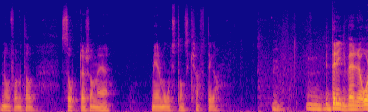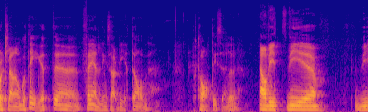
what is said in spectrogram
någon form av sorter som är mer motståndskraftiga. Mm. Bedriver Orkla något eget eh, förädlingsarbete av potatis eller? Ja, vi, vi, eh, vi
